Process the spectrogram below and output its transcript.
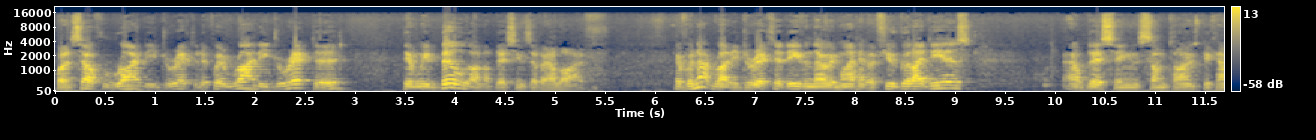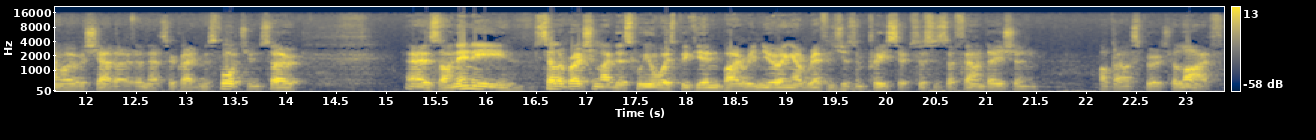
when self rightly directed, if we're rightly directed, then we build on the blessings of our life. If we're not rightly directed, even though we might have a few good ideas, our blessings sometimes become overshadowed, and that's a great misfortune. So, as on any celebration like this, we always begin by renewing our refuges and precepts. This is the foundation of our spiritual life.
